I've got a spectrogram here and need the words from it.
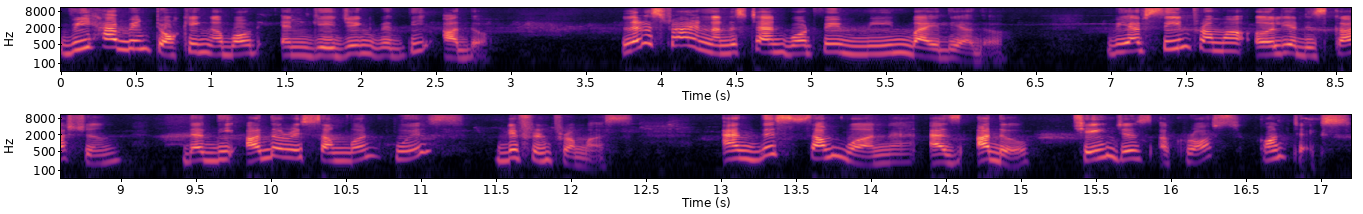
we have been talking about engaging with the other. Let us try and understand what we mean by the other. We have seen from our earlier discussion that the other is someone who is different from us and this someone as other changes across contexts.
